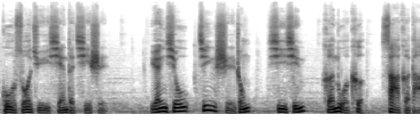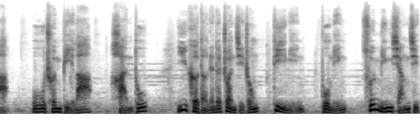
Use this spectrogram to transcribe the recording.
故所举贤得其实。元修金史中，西辛和诺克、萨克达、乌春毕拉、罕都、伊克等人的传记中，地名不明，村名详尽。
